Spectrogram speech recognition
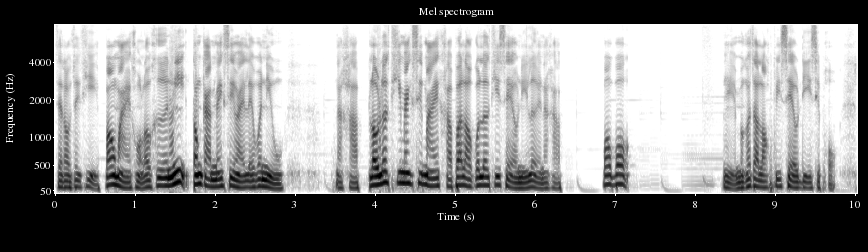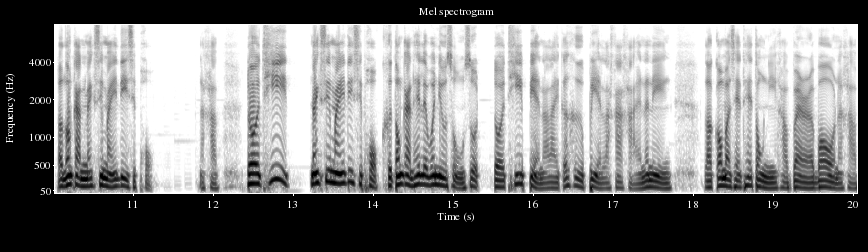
set objective เป้าหมายของเราคือนี่ต้องการ maximize revenue นะครับ เราเลือกที่ maximize ครับแล้วเราก็เลือกที่เซลล์นี้เลยนะครับโป๊ะโป๊ะนี่มันก็จะล็อกที่เซลล์ D16 เราต้องการ maximize D16 นะครับ โดยที่ maximize D16 คือต้องการให้ revenue สูงสุด โดยที่เปลี่ยนอะไรก็คือเปลี่ยนราคาขายนั่นเอง แล้วก็มาเซตให้ตรงนี้ครับ variable นะครับ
